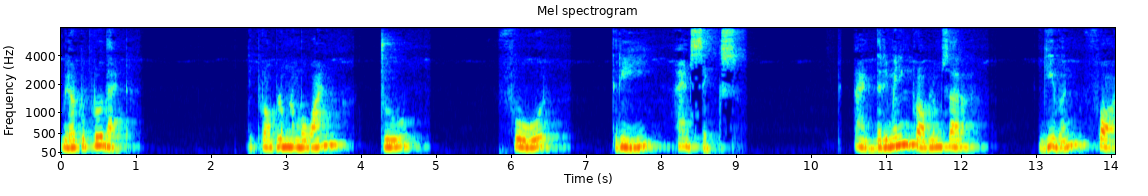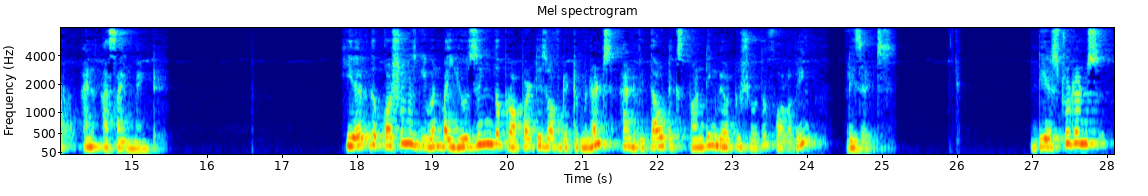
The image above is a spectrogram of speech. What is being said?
we have to prove that. The problem number 1, 2, 4, 3 and 6 and the remaining problems are given for an assignment. Here the question is given by using the properties of determinants and without expanding we have to show the following results. Dear students,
